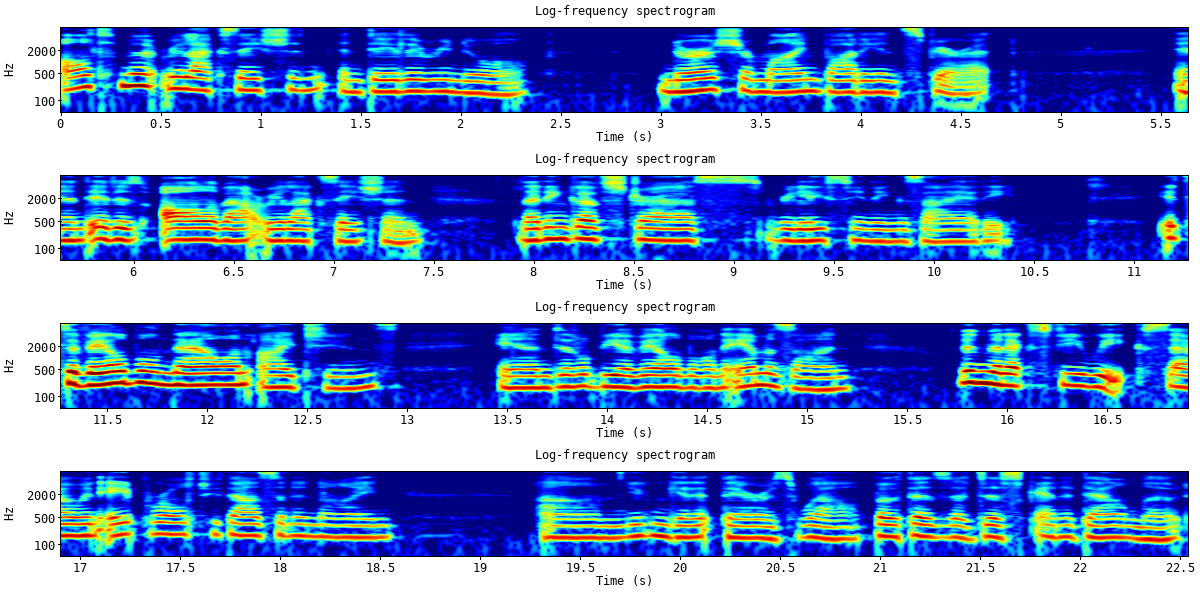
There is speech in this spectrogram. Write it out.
Ultimate Relaxation and Daily Renewal Nourish Your Mind, Body, and Spirit. And it is all about relaxation, letting go of stress, releasing anxiety. It's available now on iTunes and it'll be available on Amazon within the next few weeks. So in April 2009, um, you can get it there as well, both as a disc and a download.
